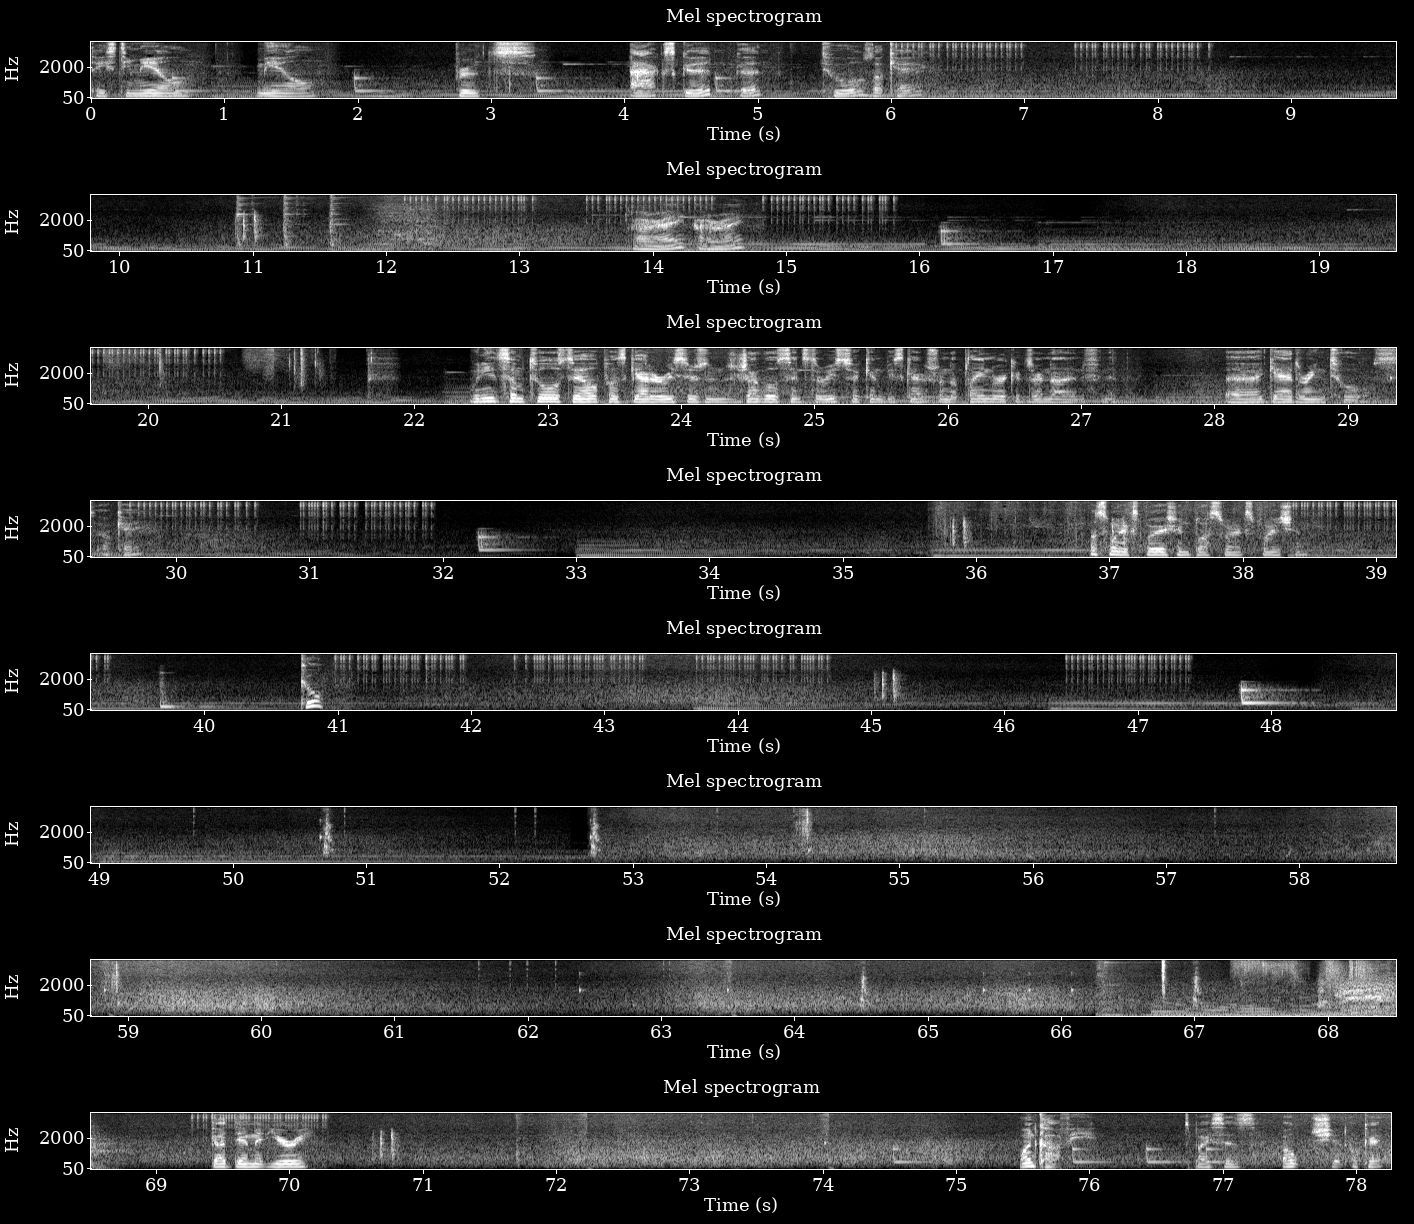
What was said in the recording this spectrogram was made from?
tasty meal, meal, fruits, axe, good, good. Tools, okay. Alright, alright. We need some tools to help us gather research in the jungle since the research can be scanned from the plane records are not infinite. Uh, gathering tools, okay. Plus one exploration, plus one exploration. Cool. Damn it, Yuri. One coffee. Spices. Oh, shit, okay.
